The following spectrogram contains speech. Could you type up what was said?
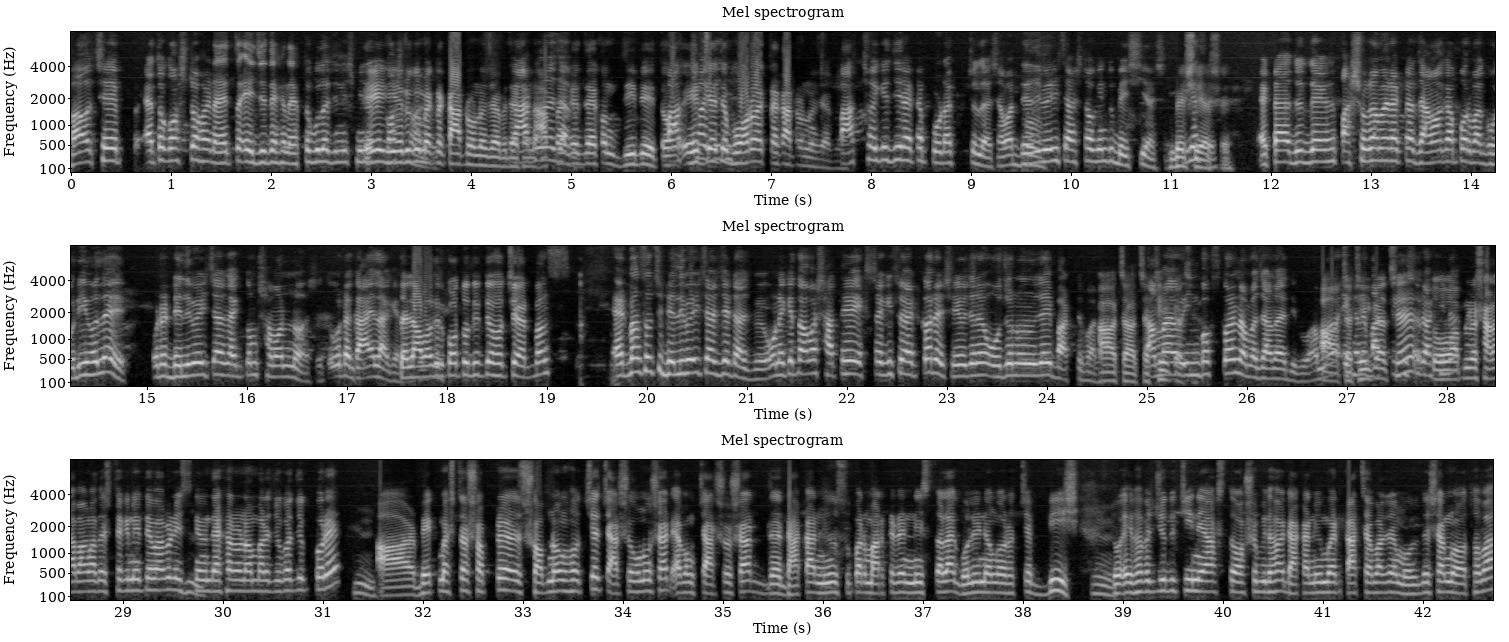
বা হচ্ছে এত কষ্ট হয় না তো এই যে দেখেন এতগুলো জিনিস মিলে এই এরকম একটা কার্টনে যাবে দেখেন আপনাকে। যখন দিবে তো এর চাইতে বড় একটা কার্টনে যাবে। পাঁচ ছয় কেজির একটা প্রোডাক্ট চলে আসে আমার ডেলিভারি চার্জটাও কিন্তু বেশি আসে বেশি আসে। একটা যদি দেখেন পাঁচশো গ্রামের একটা জামা কাপড় বা ঘড়ি হলে ওটা ডেলিভারি চার্জ একদম সামান্য আসে তো ওটা গায়ে লাগে তাহলে আমাদের কত দিতে হচ্ছে অ্যাডভান্স অ্যাডভান্স হচ্ছে ডেলিভারি চার্জ যেটা আসবে। অনেকে তো আবার সাথে এক্সট্রা কিছু অ্যাড করে সেই জন্য ওজন অনুযায়ী বাড়তে পারে। আচ্ছা আচ্ছা আমরা ইনবক্স করেন আমরা জানাই দিব। আমরা আচ্ছা ঠিক আছে। তো আপনারা সারা বাংলাদেশ থেকে নিতে পারবেন। স্ক্রিনে দেখানো নাম্বারে যোগাযোগ করে। আর বেকমাস্টার সফটওয়্যার সব নং হচ্ছে চারশো উনষাট এবং চারশো ষাট ঢাকা নিউ সুপার মার্কেটের নিচতলা গলি নম্বর হচ্ছে বিশ। তো এভাবে যদি চিনে আসতে অসুবিধা হয় ঢাকা নিউ মার্কেট কাঁচা বাজার মসজিদের সামনে অথবা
